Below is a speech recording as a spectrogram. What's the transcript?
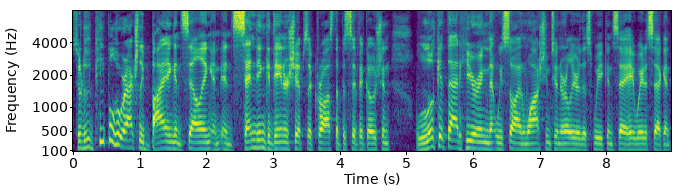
So, do the people who are actually buying and selling and, and, sending container ships across the Pacific Ocean look at that hearing that we saw in Washington earlier this week and say, hey, wait a second,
